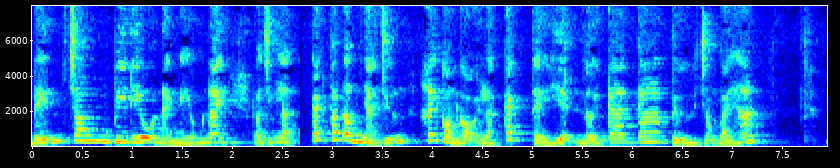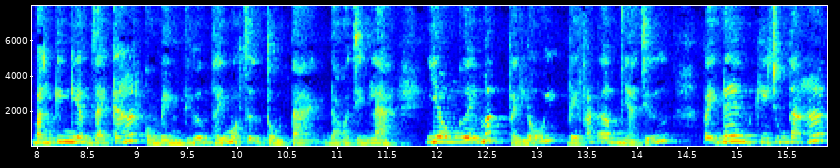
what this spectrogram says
đến trong video này ngày hôm nay đó chính là cách phát âm nhà chữ hay còn gọi là cách thể hiện lời ca ca từ trong bài hát. Bằng kinh nghiệm dạy ca hát của mình thì Hương thấy một sự tồn tại đó chính là nhiều người mắc phải lỗi về phát âm nhà chữ. Vậy nên khi chúng ta hát,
